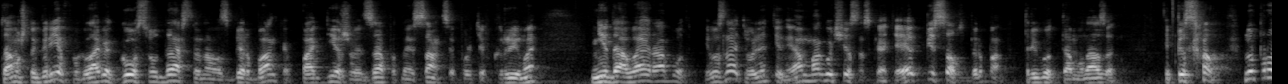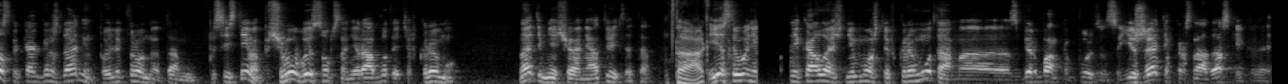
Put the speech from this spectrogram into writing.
Потому что Греф во главе государственного Сбербанка поддерживает западные санкции против Крыма, не давая работать. И вы знаете, Валентин, я вам могу честно сказать, я писал в Сбербанк три года тому назад. И писал, ну просто как гражданин по электронной там по системе, почему вы, собственно, не работаете в Крыму? Знаете мне, что они ответили там? Так. Если вы не Николаевич, не можете в Крыму там э, Сбербанком пользоваться, езжайте в Краснодарский край.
